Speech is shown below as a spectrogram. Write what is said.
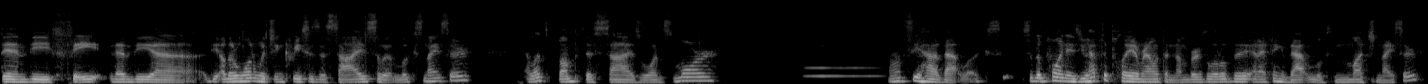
than the fate than the uh, the other one, which increases the size so it looks nicer. And let's bump this size once more. Let's see how that looks. So the point is you have to play around with the numbers a little bit, and I think that looks much nicer.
